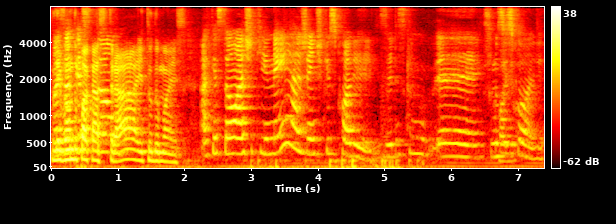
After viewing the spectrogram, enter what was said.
Mas levando a pra questão- castrar e tudo mais. A questão, acho que nem é a gente que escolhe eles, eles que, é, que nos escolhem.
